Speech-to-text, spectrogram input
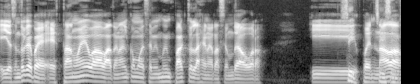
y yo siento que pues esta nueva va a tener como ese mismo impacto en la generación de ahora. Y pues nada,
